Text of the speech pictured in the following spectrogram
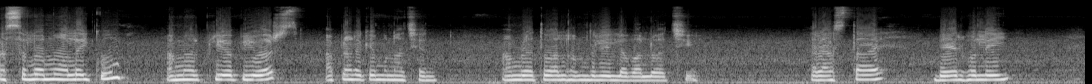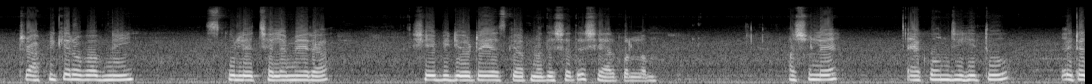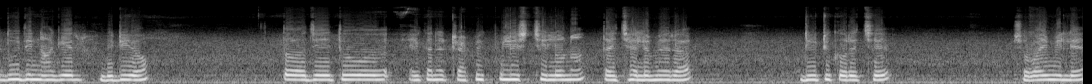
আসসালামু আলাইকুম, আমার প্রিয় ভিউয়ার্স আপনারা কেমন আছেন? আমরা তো আলহামদুলিল্লাহ ভালো আছি। রাস্তায় বের হলেই ট্রাফিকের অভাব নেই, স্কুলের ছেলেমেয়েরা, সেই ভিডিওটাই আজকে আপনাদের সাথে শেয়ার করলাম। আসলে এখন যেহেতু এটা দুই দিন আগের ভিডিও তো যেহেতু এখানে ট্রাফিক পুলিশ ছিল না, তাই ছেলেমেয়েরা ডিউটি করেছে। সবাই মিলে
